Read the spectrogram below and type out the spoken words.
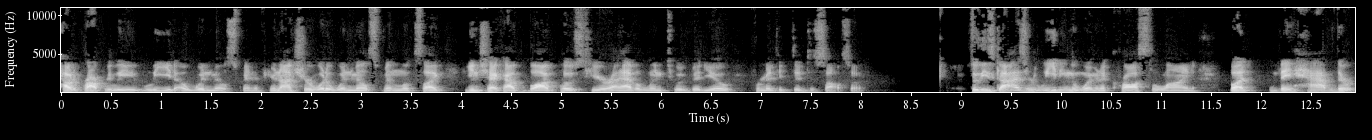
how to properly lead a windmill spin. If you're not sure what a windmill spin looks like, you can check out the blog post here. I have a link to a video from Addicted to Salsa. So these guys are leading the women across the line, but they have their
